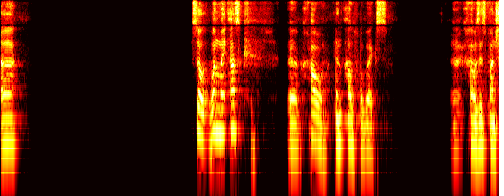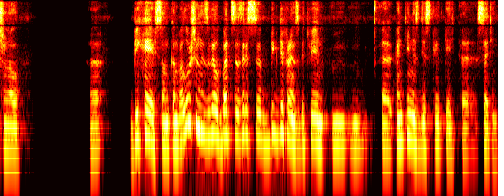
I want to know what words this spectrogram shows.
Uh, so one may ask uh, how an alpha x, uh, how this functional uh, behaves on convolution as well, but there is a big difference between um, continuous discrete case, uh, setting.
